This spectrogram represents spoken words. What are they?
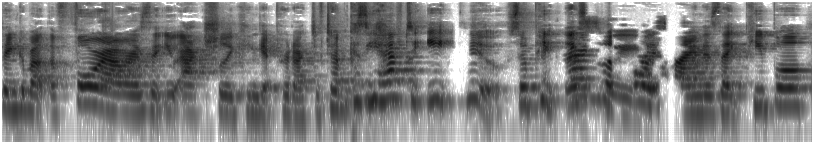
think about the four hours that you actually can get productive time because you have to eat too so pe- exactly. this is what i always find is like people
